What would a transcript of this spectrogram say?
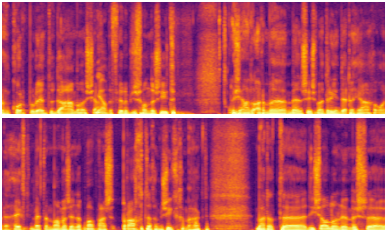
corpulente dame als je Ja. aan de filmpjes van haar ziet. Dus ja, het arme mens is maar 33 jaar geworden. Heeft met de mama's en de papa's prachtige muziek gemaakt. Maar dat, eh, die solo-nummers eh,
